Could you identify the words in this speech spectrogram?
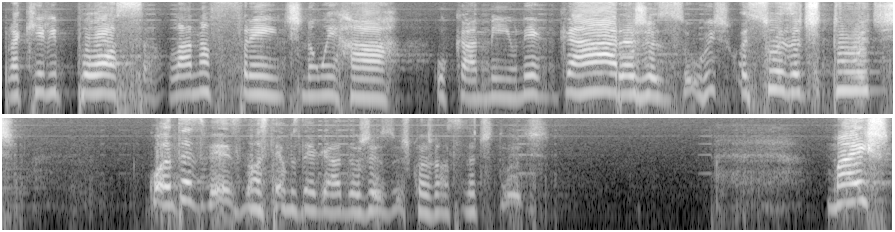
para que ele possa, lá na frente, não errar o caminho, negar a Jesus com as suas atitudes. Quantas vezes nós temos negado a Jesus com as nossas atitudes? Mas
